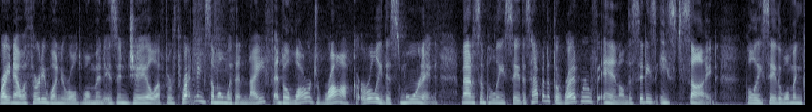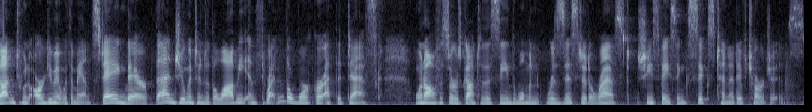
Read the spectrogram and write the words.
Right now, a 31 year old woman is in jail after threatening someone with a knife and a large rock early this morning. Madison police say this happened at the Red Roof Inn on the city's east side. Police say the woman got into an argument with a man staying there. Then she went into the lobby and threatened the worker at the desk. When officers got to the scene, the woman resisted arrest. She's facing six tentative charges.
